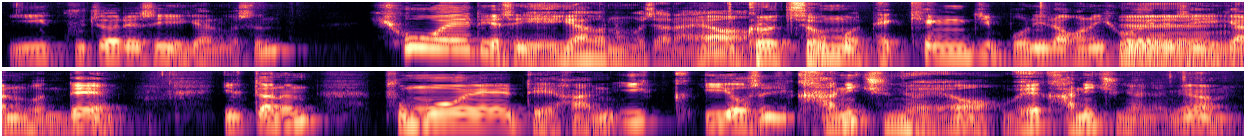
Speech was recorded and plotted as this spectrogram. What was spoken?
이 구절에서 얘기하는 것은 효에 대해서 얘기하는 거잖아요. 그렇죠. 부모 백행지 본이라고 하는 효에 예. 대해서 얘기하는 건데 일단은 부모에 대한 이, 이 여기서 이 간이 중요해요. 왜 간이 중요하냐면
